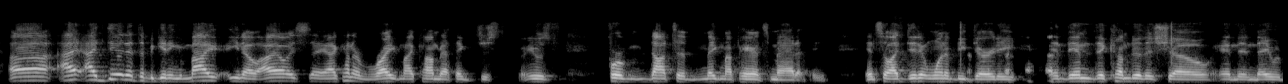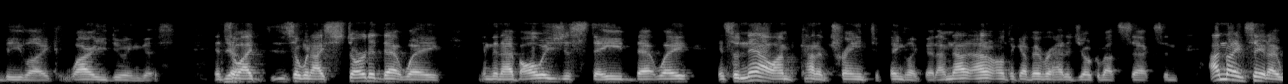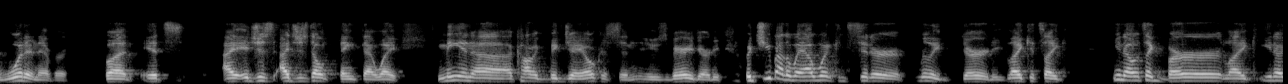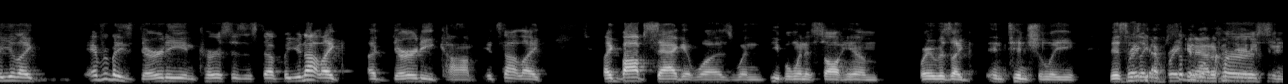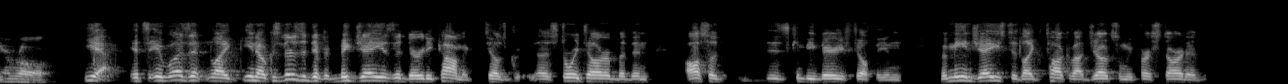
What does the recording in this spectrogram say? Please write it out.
Uh, I, I did at the beginning. My, you know, I always say I kind of write my comedy. I think just it was for not to make my parents mad at me, and so I didn't want to be dirty, and them to come to the show, and then they would be like, "Why are you doing this?" And so I, so when I started that way, and then I've always just stayed that way, and so now I'm kind of trained to think like that. I'm not. I don't think I've ever had a joke about sex, and I'm not even saying I wouldn't ever, but it's. I it just I just don't think that way me and uh, a comic Big Jay Oakerson, who's very dirty. But you, by the way, I wouldn't consider really dirty. Like it's like, you know, it's like Burr. Like you know, you're like everybody's dirty and curses and stuff, but you're not like a dirty comp. It's not like like Bob Saget was when people went and saw him, where it was like intentionally this. Break, like yeah, breaking out of the Danny curse and- Tanner role yeah, it's it wasn't like you know because there's a different. Big Jay is a dirty comic, tells a storyteller, but then also is can be very filthy. And but me and Jay used to like talk about jokes when we first started,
